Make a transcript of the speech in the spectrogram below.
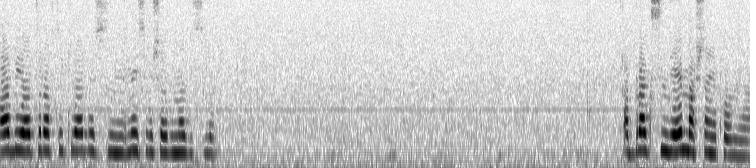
Abi ya taraftakiler de siliniyor. Neyse başar bunları da silelim. Ha bıraksın diye en baştan yapalım ya.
